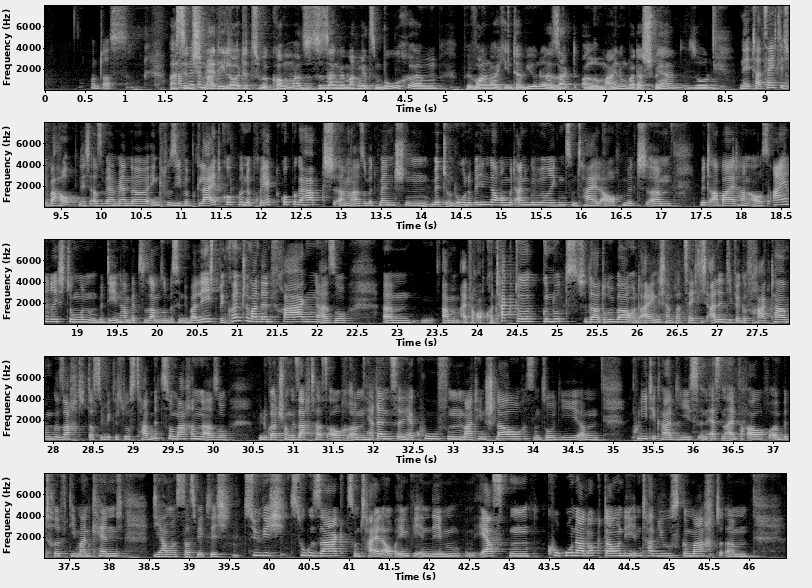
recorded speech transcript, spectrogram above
und das. Was haben denn schwer, die Leute zu bekommen? Also zu sagen, wir machen jetzt ein Buch, ähm, wir wollen euch interviewen oder sagt eure Meinung, war das schwer? So, Nee, tatsächlich überhaupt nicht. Also wir haben ja eine inklusive Begleitgruppe, eine Projektgruppe gehabt, ähm, also mit Menschen mit und ohne Behinderung, mit Angehörigen, zum Teil auch mit ähm, Mitarbeitern aus Einrichtungen und mit denen haben wir zusammen so ein bisschen überlegt, wen könnte man denn fragen? Also ähm, haben einfach auch Kontakte genutzt darüber und eigentlich haben tatsächlich alle, die wir gefragt haben, gesagt, dass sie wirklich Lust haben mitzumachen. Also wie du gerade schon gesagt hast, auch ähm, Herr Renzel, Herr Kufen, Martin Schlauch sind so die ähm, Politiker, die es in Essen einfach auch äh, betrifft, die man kennt. Die haben uns das wirklich zügig zugesagt, zum Teil auch irgendwie in dem ersten Corona-Lockdown die Interviews gemacht. Ähm,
